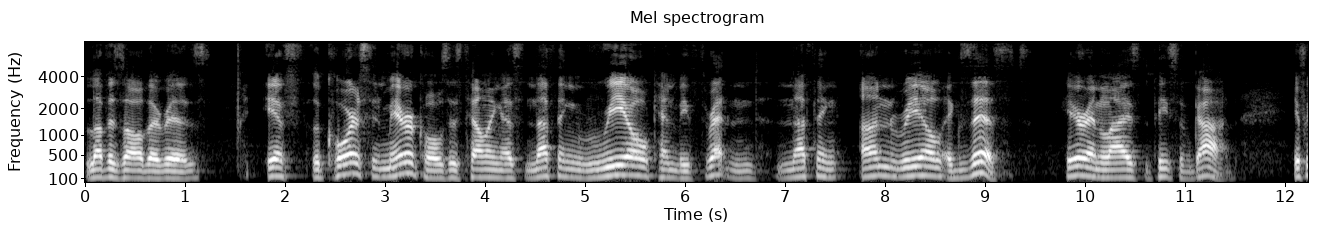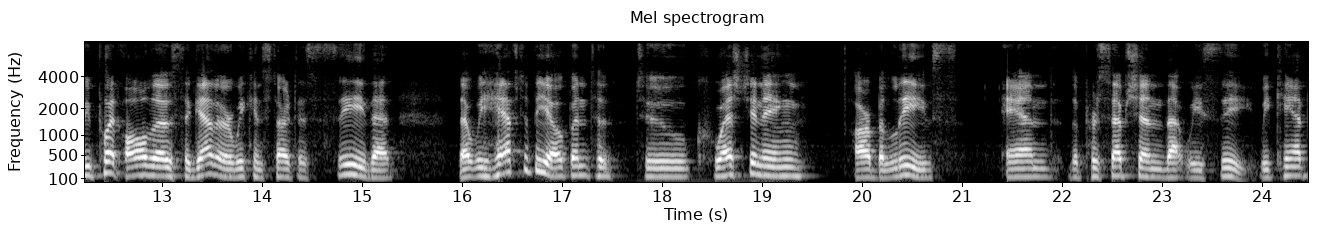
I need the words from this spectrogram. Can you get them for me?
love is all there is. If the Course in Miracles is telling us nothing real can be threatened, nothing unreal exists, herein lies the peace of God. If we put all those together, we can start to see that, that we have to be open to, to questioning our beliefs and the perception that we see. We can't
